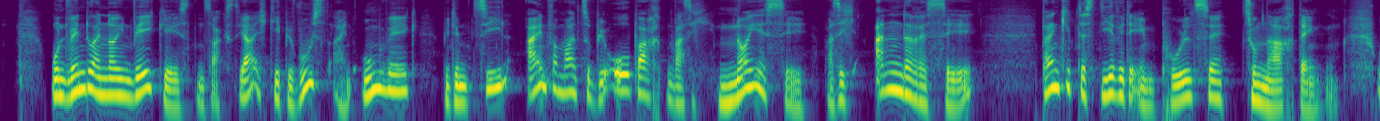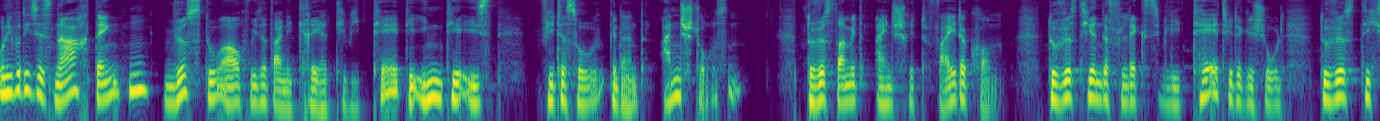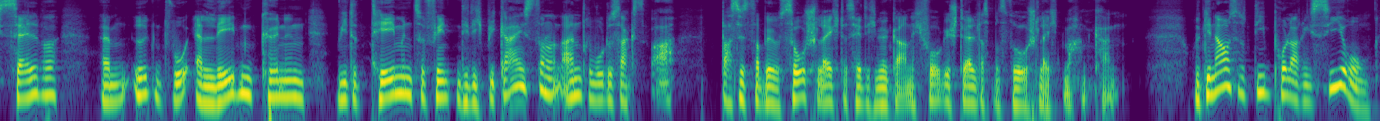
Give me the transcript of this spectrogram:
Und wenn du einen neuen Weg gehst und sagst, ja, ich gehe bewusst einen Umweg mit dem Ziel, einfach mal zu beobachten, was ich Neues sehe, was ich anderes sehe, dann gibt es dir wieder Impulse zum Nachdenken. Und über dieses Nachdenken wirst du auch wieder deine Kreativität, die in dir ist, wieder so genannt anstoßen. Du wirst damit einen Schritt weiterkommen. Du wirst hier in der Flexibilität wieder geschult. Du wirst dich selber ähm, irgendwo erleben können, wieder Themen zu finden, die dich begeistern und andere, wo du sagst, ah, das ist aber so schlecht, das hätte ich mir gar nicht vorgestellt, dass man es so schlecht machen kann. Und genauso die Polarisierung,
